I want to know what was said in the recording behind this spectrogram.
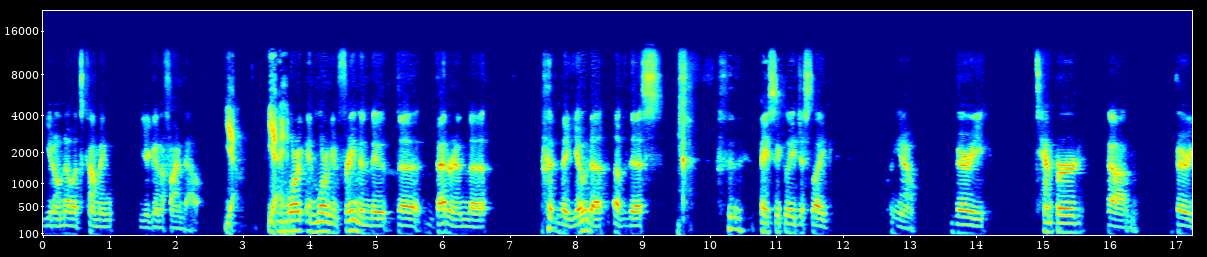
you don't know what's coming. You're gonna find out. Yeah, yeah, and, Mor- and Morgan Freeman, the the veteran, the the Yoda of this, Basically, just like you know, very tempered, um, very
